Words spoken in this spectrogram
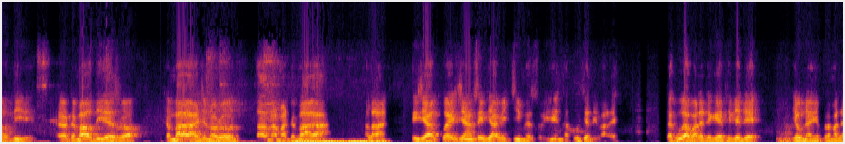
ကိုသိတယ်အဲ့တော့ဓမ္မကိုသိရဆိုတော့ဓမ္မကကျွန်တော်တို့သာသနာမှာဓမ္မကဟလာဒီကြကွဲချမ်းစိတ်ပြပြီးကြည့်မယ်ဆိုရင်ငခုဖြစ်နေပါတယ် တခုကဘာလဲတကယ်ဖြစ်ဖြစ်တဲ့ယုံနာရဲ့ပရမတ္တ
